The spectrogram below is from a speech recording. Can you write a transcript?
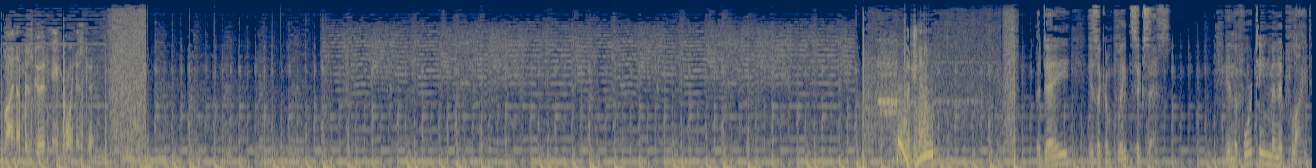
Lineup is good, aim point is good. Touchdown. The day is a complete success. In the 14-minute flight,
